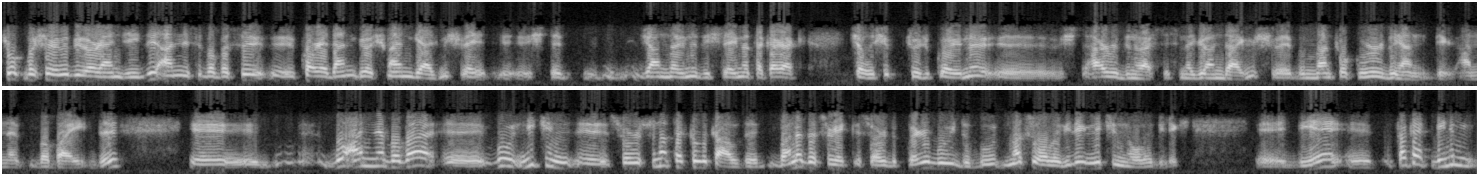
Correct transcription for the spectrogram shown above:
çok başarılı bir öğrenciydi. Annesi babası e, Kore'den göçmen gelmiş ve e, işte canlarını dişlerine takarak çalışıp çocuklarını e, işte Harvard Üniversitesi'ne göndermiş ve bundan çok gurur duyan bir anne babaydı. E, bu anne baba e, bu niçin e, sorusuna takılı kaldı. Bana da sürekli sordukları buydu. Bu nasıl olabilir, niçin olabilir? E, diye. E, fakat benim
